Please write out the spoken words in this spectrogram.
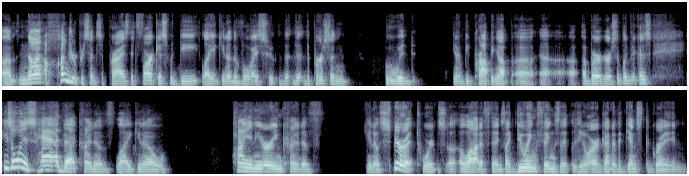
um, not a hundred percent surprised that Farkas would be like, you know, the voice who, the, the, the person who would, you know, be propping up a, a, a- a Burger simply because he's always had that kind of like, you know, pioneering kind of, you know, spirit towards a, a lot of things, like doing things that, you know, are kind of against the grain.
